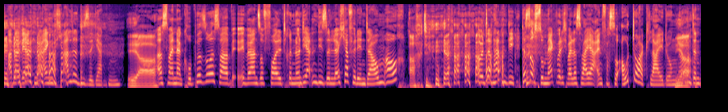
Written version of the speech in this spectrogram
Oh aber wir hatten eigentlich alle diese Jacken. Ja. Aus meiner Gruppe so. Es war, wir waren so voll drin. Und die hatten diese Löcher für den Daumen auch. Ach, Und dann hatten die, das ist auch so merkwürdig, weil das war ja einfach so Outdoor-Kleidung. Ne? Ja. Und dann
